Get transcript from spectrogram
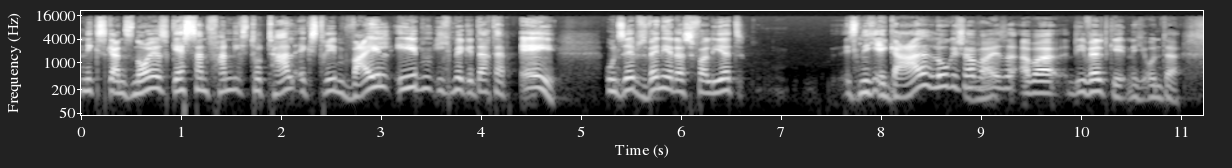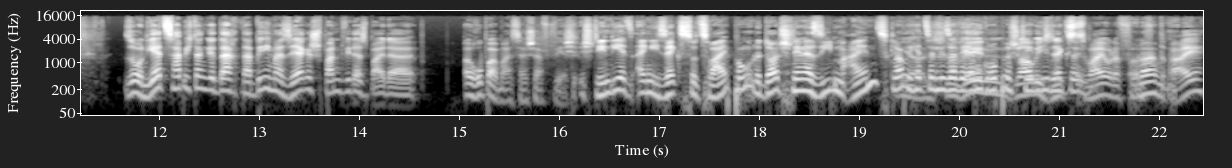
nichts ganz Neues. Gestern fand ich es total extrem, weil eben ich mir gedacht habe, ey, und selbst wenn ihr das verliert, ist nicht egal, logischerweise, aber die Welt geht nicht unter. So, und jetzt habe ich dann gedacht, da bin ich mal sehr gespannt, wie das bei der Europameisterschaft wird. Stehen die jetzt eigentlich 6 zu 2 Punkte? Oder Deutsch stehen ja 7-1, glaube ich, jetzt in dieser WM-Gruppe. stehen glaube ich, die mit- 6-2 oder 5-3.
